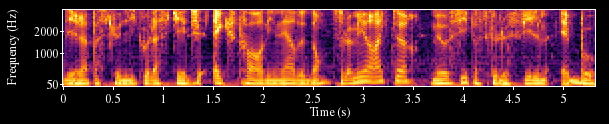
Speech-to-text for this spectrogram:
Déjà parce que Nicolas Cage est extraordinaire dedans, c'est le meilleur acteur. Mais aussi parce que le film est beau.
